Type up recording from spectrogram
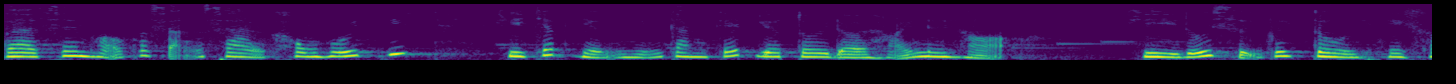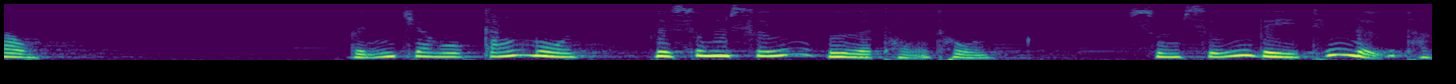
và xem họ có sẵn sàng không hối tiếc khi chấp nhận những cam kết do tôi đòi hỏi nơi họ, khi đối xử với tôi hay không. Vĩnh Châu cắn môi, vừa sung sướng vừa thẹn thùng. Sung sướng vì thiếu nữ thật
